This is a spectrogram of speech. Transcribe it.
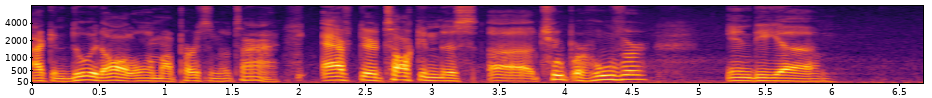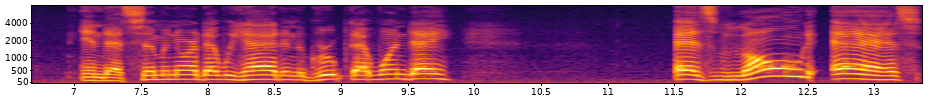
I can do it all on my personal time. After talking to uh, Trooper Hoover in the uh, in that seminar that we had in the group that one day, as long as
